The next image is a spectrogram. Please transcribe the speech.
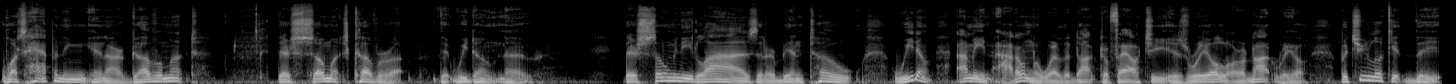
what's happening in our government, there's so much cover up that we don't know there's so many lies that are being told. We don't. I mean, I don't know whether Dr. Fauci is real or not real, but you look at the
